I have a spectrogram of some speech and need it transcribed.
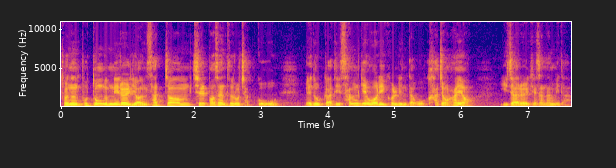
저는 보통 금리를 연 4.7%로 잡고 매도까지 3개월이 걸린다고 가정하여 이자를 계산합니다.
